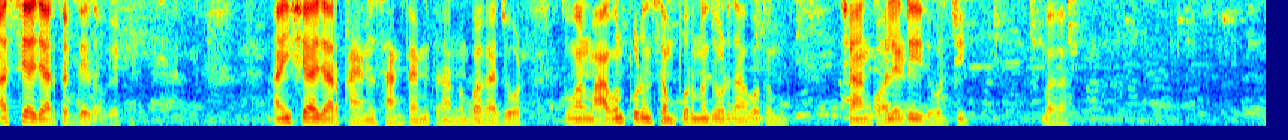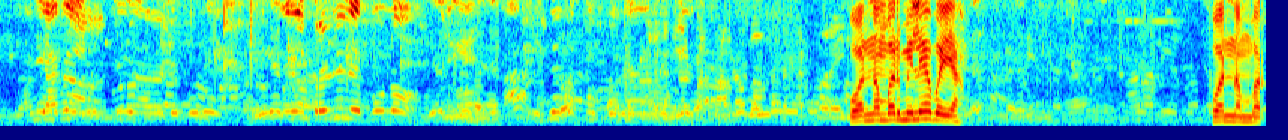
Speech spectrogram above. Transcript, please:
अस्सी हज़ार तक दे दोगे. ऐंशी हज़ार फायनल सांगताय मित्रांनो. बघा जोड. तुम्हाला मागून पुढून संपूर्ण जोड दाखवतो मी. छान क्वालिटी जोडची. बघा. फ़ोन नंबर मिले भैया? फ़ोन नंबर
